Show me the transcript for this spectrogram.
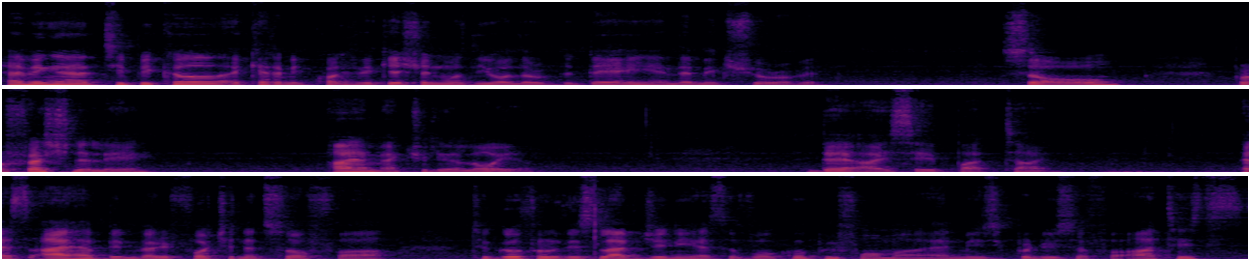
Having a typical academic qualification was the order of the day, and they make sure of it. So, professionally, I am actually a lawyer. Dare I say part-time as I have been very fortunate so far to go through this life journey as a vocal performer and music producer for artists,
